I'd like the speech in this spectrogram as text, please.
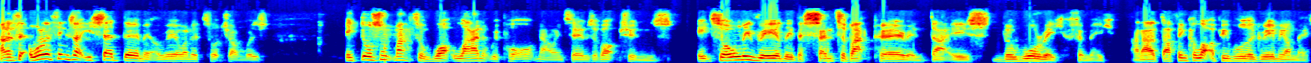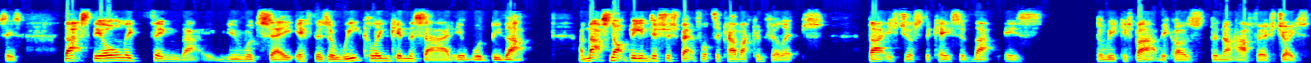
And I think one of the things that you said there, mate, I really want to touch on was it doesn't matter what lineup we put up now in terms of options it's only really the centre back pairing that is the worry for me. And I, I, think a lot of people will agree with me on this is that's the only thing that you would say if there's a weak link in the side, it would be that. And that's not being disrespectful to Kabak and Phillips. That is just the case of that is the weakest part because they're not our first choice.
